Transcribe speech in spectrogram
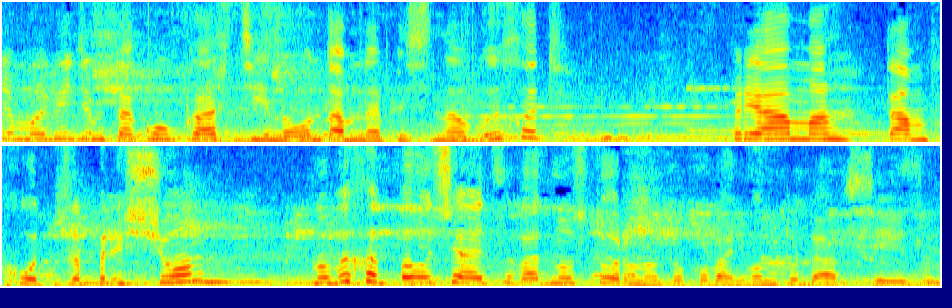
И мы видим такую картину. Вон там написано выход прямо. Там вход запрещен. Но выход получается в одну сторону только, Вань, вон туда все идут.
